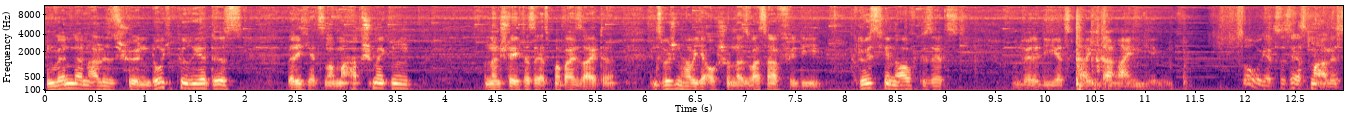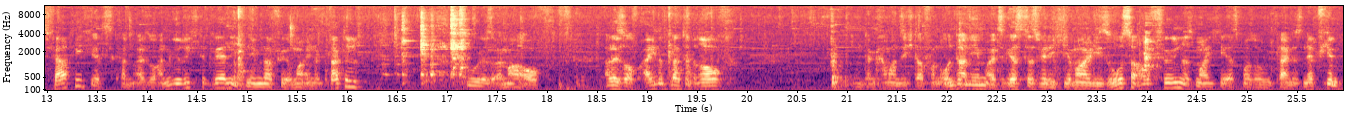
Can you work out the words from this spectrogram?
Und wenn dann alles schön durchpüriert ist, werde ich jetzt nochmal abschmecken und dann stelle ich das erstmal beiseite. Inzwischen habe ich auch schon das Wasser für die Klößchen aufgesetzt und werde die jetzt gleich da reingeben. So, jetzt ist erstmal alles fertig. Jetzt kann also angerichtet werden. Ich nehme dafür immer eine Platte, tue das einmal auf, alles auf eine Platte drauf und dann kann man sich davon runternehmen. Als erstes werde ich hier mal die Soße auffüllen. Das mache ich hier erstmal so ein kleines Näpfchen.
